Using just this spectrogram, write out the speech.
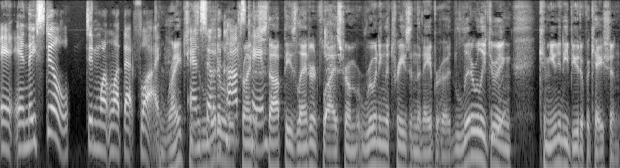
and, and they still didn't want to let that fly. Right. She's and so literally trying came. to stop these lantern flies yeah. from ruining the trees in the neighborhood, literally doing mm-hmm. community beautification.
